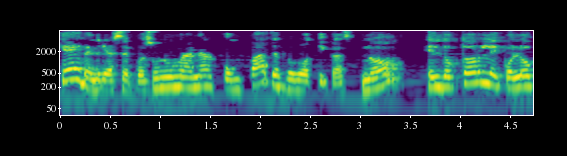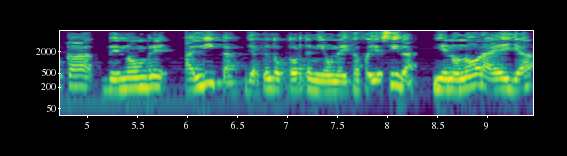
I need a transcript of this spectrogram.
que vendría a ser pues una humana con partes robóticas, ¿no? El doctor le coloca de nombre Alita, ya que el doctor tenía una hija fallecida, y en honor a ella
